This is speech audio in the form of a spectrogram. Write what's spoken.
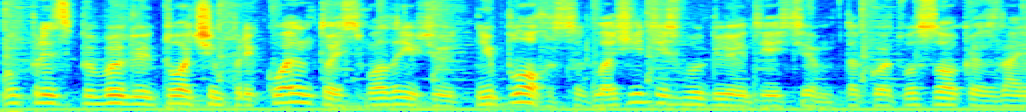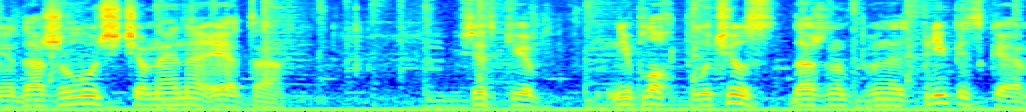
Ну, в принципе, выглядит очень прикольно. То есть, смотрите, неплохо, согласитесь, выглядит, если такое вот высокое здание. Даже лучше, чем, наверное, это. Все-таки неплохо получилось, даже напоминает Припятское.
